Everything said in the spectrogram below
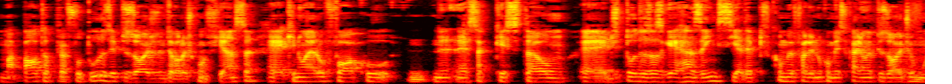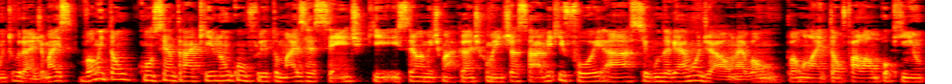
uma pauta para futuros episódios do Intervalo de Confiança, é, que não era o foco nessa questão é, de todas as guerras em si, até porque, como eu falei no começo, ficaria um episódio muito grande. Mas vamos então concentrar aqui num conflito mais recente, que extremamente marcante, como a gente já sabe, que foi a Segunda Guerra Mundial, né? Vamos, vamos lá então falar um pouquinho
